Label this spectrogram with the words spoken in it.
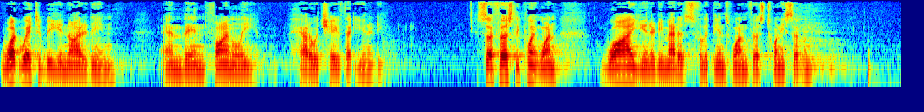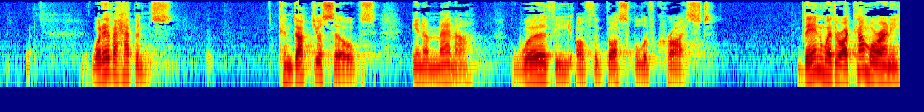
what we're to be united in, and then finally how to achieve that unity. So, firstly, point one why unity matters. Philippians 1, verse 27. Whatever happens, conduct yourselves in a manner worthy of the gospel of Christ. Then, whether I come or only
